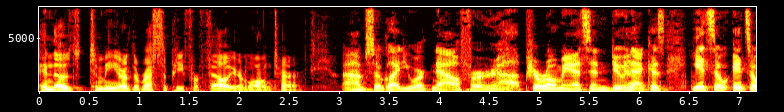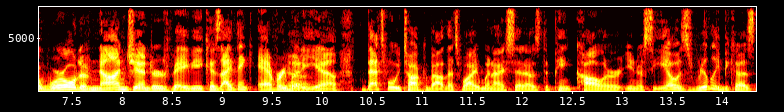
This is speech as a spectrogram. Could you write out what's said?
and those to me are the recipe for failure long term. I'm so glad you work now for uh, Pure Romance and doing yeah. that because it's a it's a world of non genders, baby. Because I think everybody, yeah. you know, that's what we talk about. That's why when I said I was the pink collar, you know, CEO is really because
